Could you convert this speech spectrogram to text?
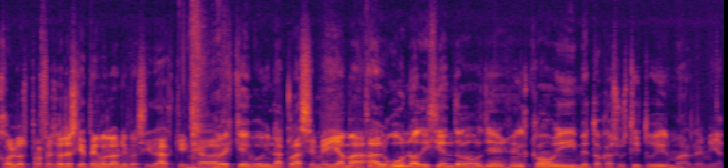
con los profesores que tengo en la universidad, que cada vez que voy a una clase me llama alguno diciendo, oye, el COVID, y me toca sustituir, madre mía.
